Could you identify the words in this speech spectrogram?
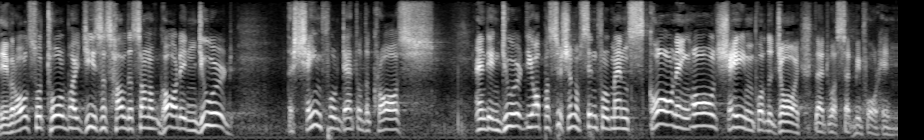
They were also told by Jesus how the Son of God endured the shameful death of the cross and endured the opposition of sinful men, scorning all shame for the joy that was set before him.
